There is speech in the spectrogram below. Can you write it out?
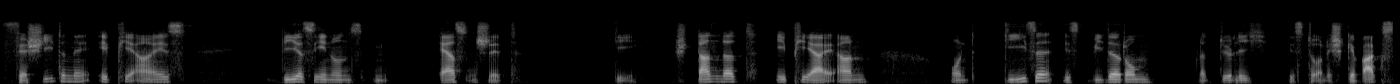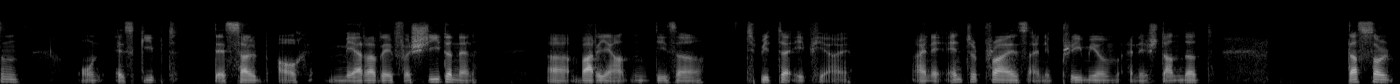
verschiedene APIs. Wir sehen uns im ersten Schritt die Standard API an und diese ist wiederum natürlich historisch gewachsen und es gibt deshalb auch mehrere verschiedene äh, Varianten dieser Twitter API. Eine Enterprise, eine Premium, eine Standard. Das soll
